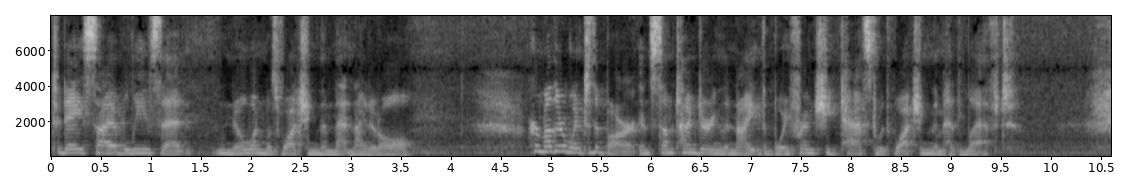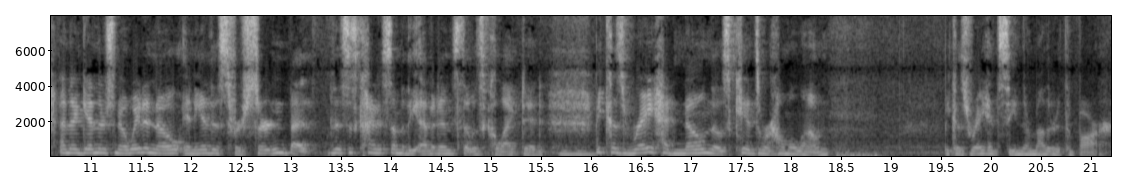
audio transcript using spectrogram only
Today, Sayeh believes that no one was watching them that night at all. Her mother went to the bar, and sometime during the night, the boyfriend she'd tasked with watching them had left. And again, there's no way to know any of this for certain, but this is kind of some of the evidence that was collected. Mm-hmm. Because Ray had known those kids were home alone. Because Ray had seen their mother at the bar.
